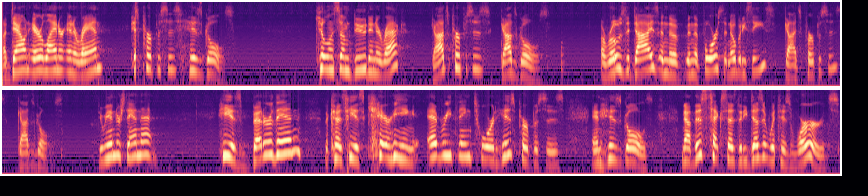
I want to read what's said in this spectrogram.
A down airliner in Iran, his purposes, his goals. Killing some dude in Iraq, God's purposes, God's goals. A rose that dies in the, in the forest that nobody sees, God's purposes, God's goals. Do we understand that? He is better than because he is carrying everything toward his purposes and his goals. Now, this text says that he does it with his words.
